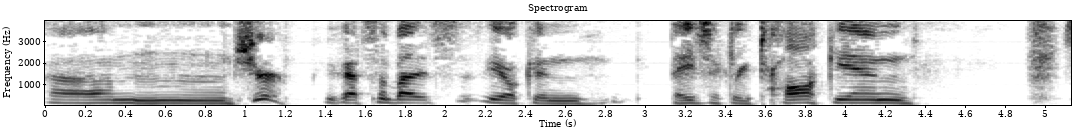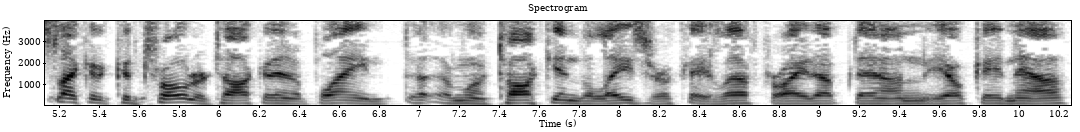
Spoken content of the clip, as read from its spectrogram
Um, sure. You got somebody that's, you know, can basically talk in. It's like a controller talking in a plane. I'm going to talk in the laser. Okay, left, right, up, down. Yeah, okay, now,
